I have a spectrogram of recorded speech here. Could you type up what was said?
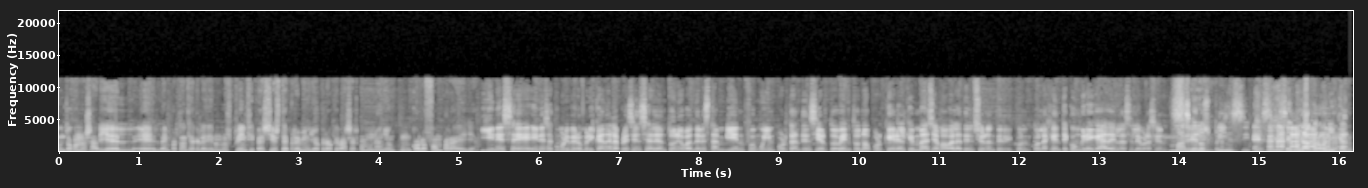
junto con los Ariel, eh, la importancia que le dieron los príncipes y este premio yo creo que va a ser como un año, un colofón para ella. Y en ese en esa cumbre iberoamericana la presencia de Antonio Banderas también fue muy importante en cierto evento, ¿no? Porque era el que más llamaba la atención ante, con, con, la gente congregada en la celebración. Más sí. que los príncipes, según la crónica.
